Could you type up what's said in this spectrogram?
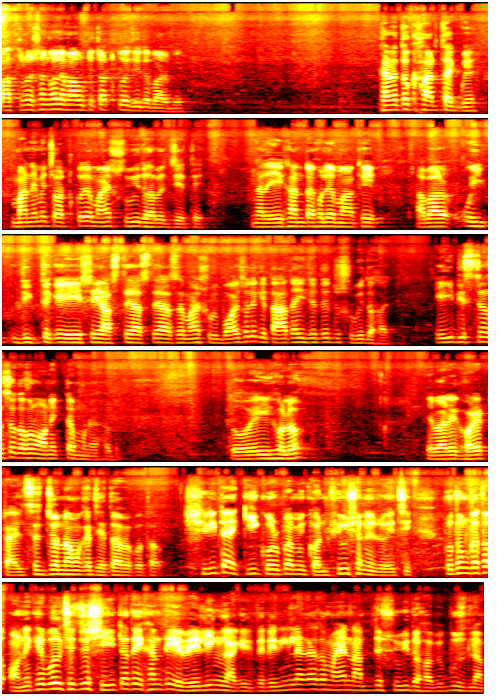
বাথরুমের সঙ্গে হলে মা উঠে চট করে যেতে পারবে। এখানে তো খাট থাকবে। মা নেমে চট করে মায়ের সুবিধা হবে যেতে। নাহলে এখানটা হলে মাকে আবার ওই দিক থেকে এসে আস্তে আস্তে আস্তে মায়ের সুবিধা বয়স হলে কি তাড়াতাড়ি যেতে একটু সুবিধা হয়? এই ডিস্টেন্সে তখন অনেকটা মনে হবে। তো এই হলো এবারে ঘরের টাইলসের জন্য আমাকে যেতে হবে কোথাও। সিঁড়িটায় কি করব আমি কনফিউশনে রয়েছি। প্রথম কথা, অনেকে বলছে যে সিঁড়িটাতে এখান থেকে রেলিং লাগিয়ে দিতে। রেলিং লাগাতে মায়ের নামতে সুবিধা হবে, বুঝলাম।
